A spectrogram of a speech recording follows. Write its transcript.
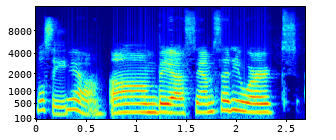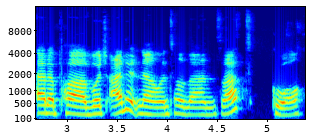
we'll see. yeah. Um, but yeah, Sam said he worked at a pub, which I didn't know until then, so that's cool.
